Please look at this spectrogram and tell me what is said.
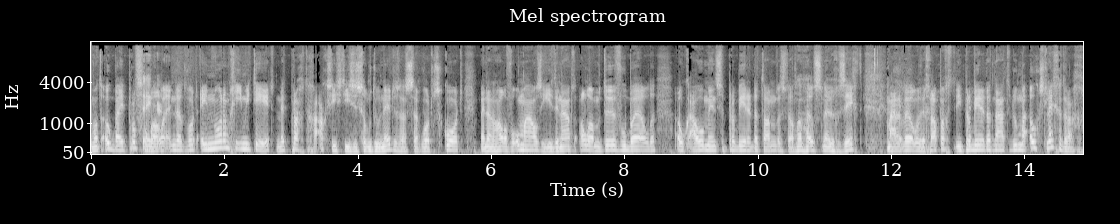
Want ook bij profvoetballen, en dat wordt enorm geïmiteerd... met prachtige acties die ze soms doen. Hè. Dus als er wordt gescoord met een halve omhaal... zie je daarna alle amateurvoetbalden. Ook oude mensen proberen dat dan. Dat is wel een heel sneu gezicht. Maar wel weer grappig. Die proberen dat na te doen. Maar ook slecht gedrag.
